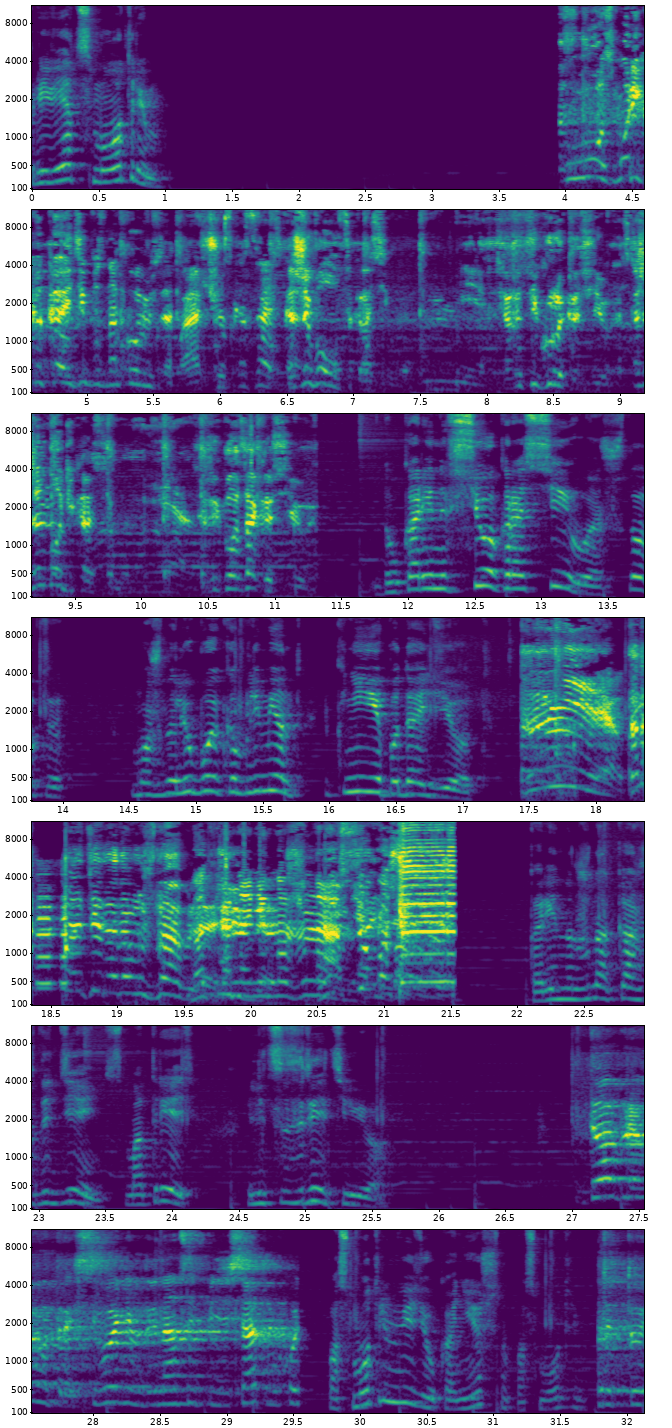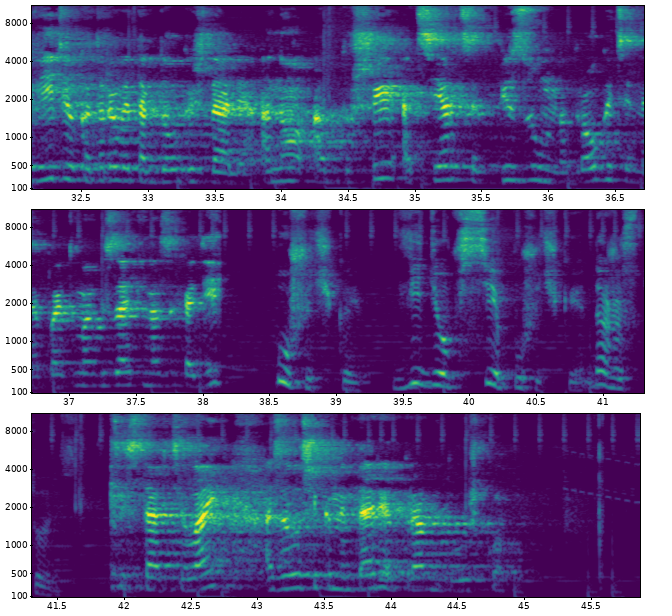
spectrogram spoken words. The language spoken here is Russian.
Привет, смотрим. О, смотри, какая, иди познакомимся. А что сказать? Скажи, волосы красивые. Нет. Скажи, фигура красивая. Скажи, ноги красивые. Нет. Скажи, глаза красивые. Да у Карины все красивое, что ты. Можно любой комплимент к ней подойдет. Нет! Она тебе нужна, блядь. Вот она не нужна Ну, всё, мне. пошёл. Карина нужна каждый день. Смотреть, лицезреть ее. Доброе утро! Сегодня в 12.50 выходит Посмотрим видео, конечно, посмотрим. то видео, которое вы так долго ждали. Оно от души, от сердца, безумно трогательное, поэтому обязательно заходите, Пушечкой. Видео все пушечкой, даже сторис. ставьте лайк, а за лучший комментарий отправлю двушку.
